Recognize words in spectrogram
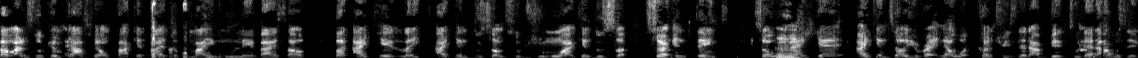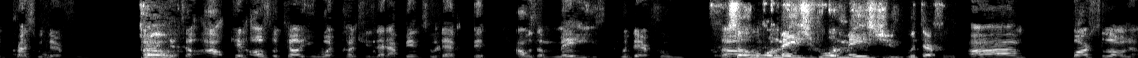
Bawal zuke m ka fe un paket bay to my moulin by so, but I can like I can do some soup jumu. I can do so, certain things. So when Mhm. I get, I can tell you right now what countries that I've been to that I was impressed with their food. But I, Oh, can tell, I can also tell you what countries that I've been to that been, I was amazed with their food. So, so who amazed you? Who amazed you with their food? um, Barcelona.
